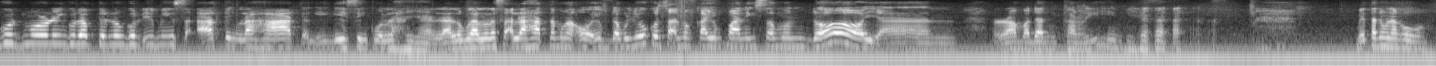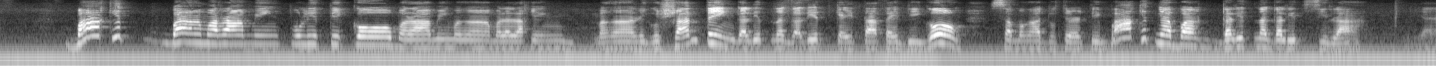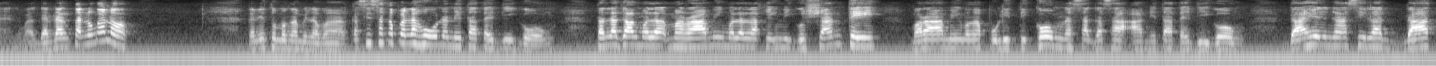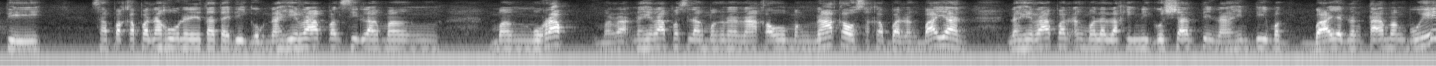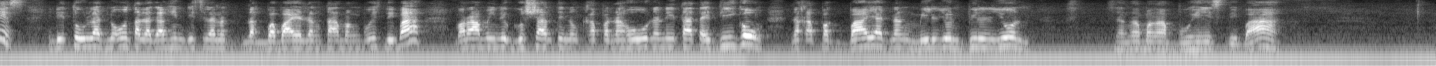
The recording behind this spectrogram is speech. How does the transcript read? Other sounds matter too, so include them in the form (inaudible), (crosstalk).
good morning, good afternoon, good evening sa ating lahat. Kagigising ko lang yan. Lalong-lalo na sa lahat ng mga OFW kung saan man kayong panig sa mundo. Yan. Ramadan Karim. (laughs) May tanong lang ako. Bakit ba maraming politiko, maraming mga malalaking mga negosyanteng galit na galit kay Tatay Digong sa mga Duterte? Bakit nga ba galit na galit sila? Yan, magandang tanong ano. Ganito mga minamahal. Kasi sa kapalahunan ni Tatay Digong, talagang mala- maraming malalaking negosyante, maraming mga politikong nasagasaan ni Tatay Digong. Dahil nga sila dati sa pagkapanahonan ni Tatay Digong, nahirapan silang mang mangurap, mara, nahirapan silang mangnanakaw, mangnakaw sa kaban ng bayan. Nahirapan ang malalaking negosyante na hindi magbayad ng tamang buwis. Hindi tulad noon talagang hindi sila nag, nagbabayad ng tamang buwis, di ba? Maraming negosyante nung kapanahonan ni Tatay Digong nakapagbayad ng milyon-bilyon nga mga buwis, di ba?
